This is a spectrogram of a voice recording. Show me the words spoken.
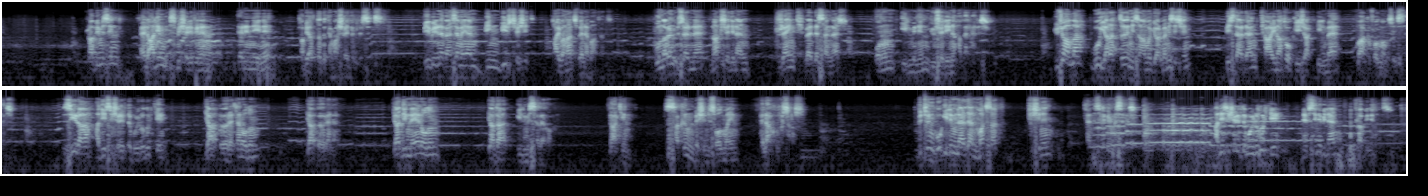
Rabbimizin El Alim ismi şerifinin derinliğini tabiatta da temaşa edebilirsiniz. Birbirine benzemeyen bin bir çeşit hayvanat ve nebatat. Bunların üzerine nakşedilen renk ve desenler onun ilminin yüceliğini haber verir. Yüce Allah bu yarattığı nizamı görmemiz için bizlerden kainatı okuyacak ilme vakıf olmamızı ister. Zira hadis-i şerifte buyrulur ki ya öğreten olun ya öğrenen. Ya dinleyen olun ya da ilmi seven olun. Lakin sakın beşincisi olmayın helak olursunuz. Bütün bu ilimlerden maksat kişinin kendisini bilmesidir. Hadis-i şerifte buyrulur ki nefsini bilen Rabbini bilir.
